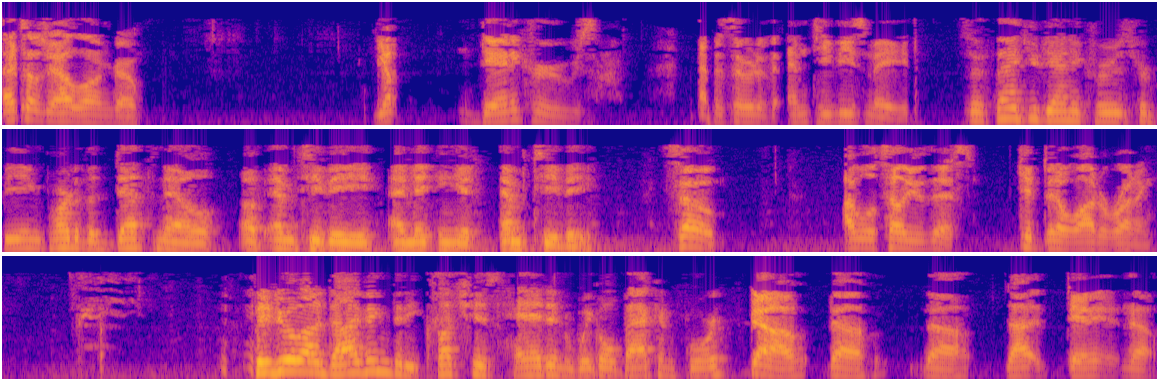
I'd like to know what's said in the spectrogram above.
that tells you how long ago. Yep, Danny Cruz, episode of MTV's Made. So thank you, Danny Cruz, for being part of the death knell of MTV and making it MTV. So I will tell you this: kid did a lot of running. Did he do a lot of diving? Did he clutch his head and wiggle back and forth? No, no, no, not Danny. No,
